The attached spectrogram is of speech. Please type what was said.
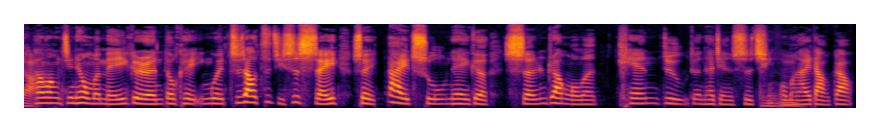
盼.望今天我们每一个人都可以因为知道自己是谁，所以带出那个神让我们 can do 的那件事情。Mm hmm. 我们来祷告。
